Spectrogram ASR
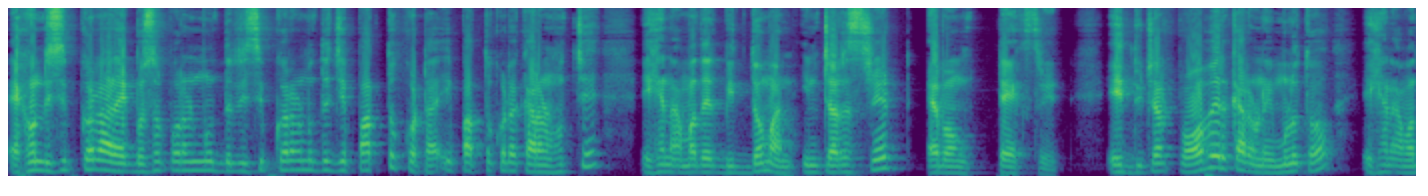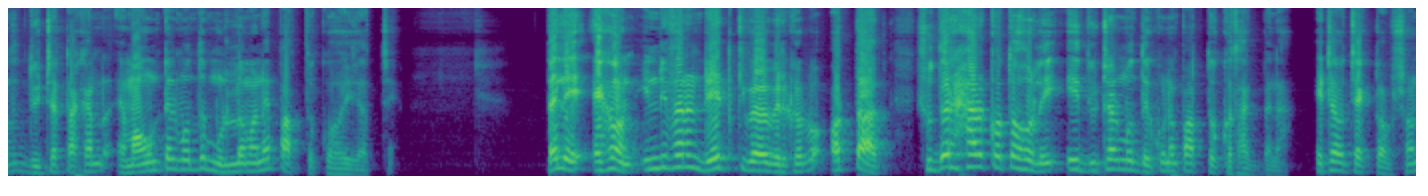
এখন রিসিভ করা আর এক বছর পরের মধ্যে রিসিভ করার মধ্যে যে পার্থক্যটা, এই পার্থক্যটার কারণ হচ্ছে এখানে আমাদের বিদ্যমান ইন্টারেস্ট রেট এবং ট্যাক্স রেট এই দুইটার প্রভাবের কারণে মূলত এখানে আমাদের দুইটা টাকার অ্যামাউন্টের মধ্যে মূল্যমানে পার্থক্য হয়ে যাচ্ছে। তাহলে এখন ইনডিফারেন্ট রেট কীভাবে বের করব? অর্থাৎ সুদের হার কত হলে এই দুইটার মধ্যে কোনো পার্থক্য থাকবে না? এটা হচ্ছে একটা অপশন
